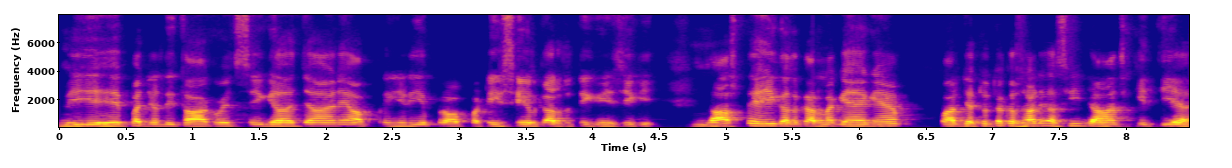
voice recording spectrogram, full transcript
ਵੀ ਇਹ ਭੱਜਣ ਦੀ ਤਾਕ ਵਿੱਚ ਸੀਗਾ ਜਾਂ ਇਹਨੇ ਆਪਣੀ ਜਿਹੜੀ ਪ੍ਰਾਪਰਟੀ ਸੇਲ ਕਰ ਦਿੱਤੀ ਗਈ ਸੀਗੀ। ਹੂੰ। ਲਾਸਟ ਤੇ ਇਹੀ ਗੱਲ ਕਰਨ ਲੱਗੇ ਹੈਗੇ ਆ ਪਰ ਜਿੱਥੋਂ ਤੱਕ ਸਾਡੇ ਅਸੀਂ ਜਾਂਚ ਕੀਤੀ ਹੈ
